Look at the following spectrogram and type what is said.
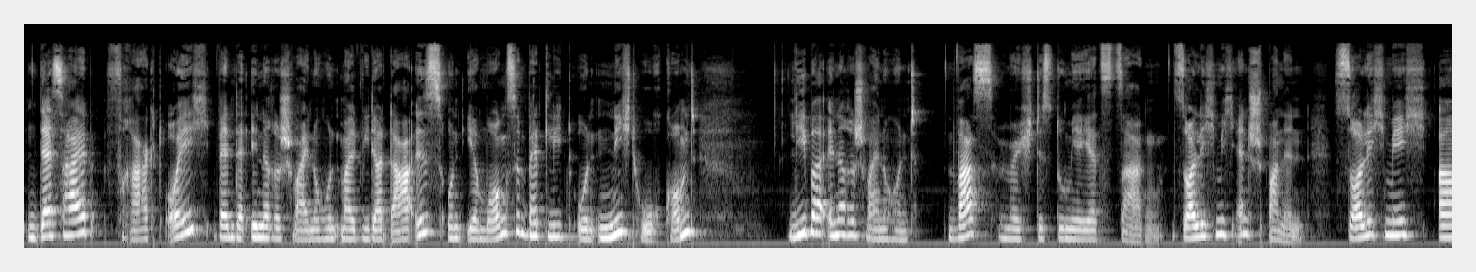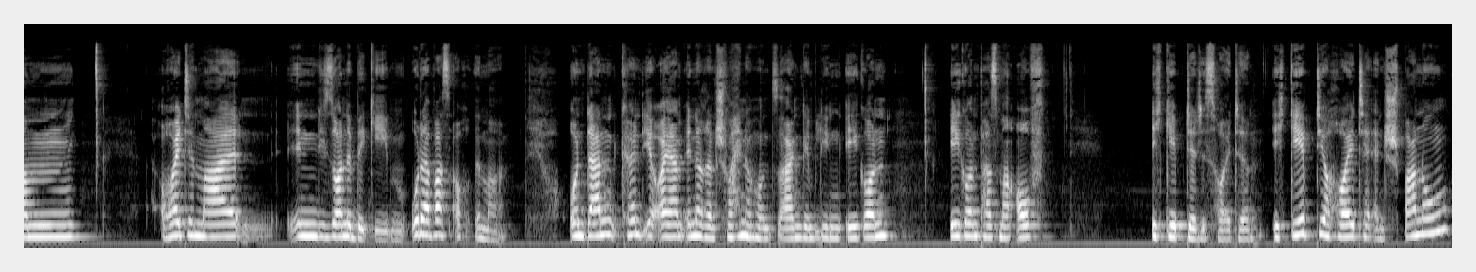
deshalb fragt euch, wenn der innere Schweinehund mal wieder da ist und ihr morgens im Bett liegt und nicht hochkommt, lieber innere Schweinehund, was möchtest du mir jetzt sagen? Soll ich mich entspannen? Soll ich mich ähm, heute mal in die Sonne begeben oder was auch immer. Und dann könnt ihr eurem inneren Schweinehund sagen, dem lieben Egon, Egon, pass mal auf, ich gebe dir das heute. Ich gebe dir heute Entspannung.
